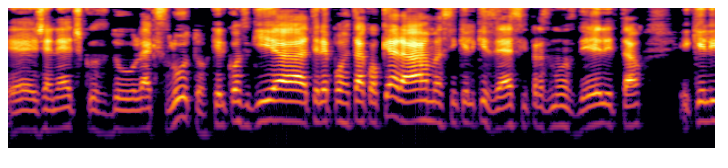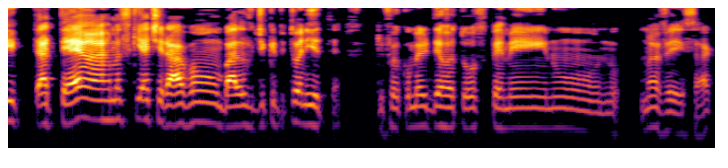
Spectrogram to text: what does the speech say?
é, genéticos do Lex Luthor, que ele conseguia teleportar qualquer arma assim que ele quisesse para as mãos dele e tal, e que ele até armas que atiravam balas de kryptonita, que foi como ele derrotou o Superman no, no, uma vez, saca?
